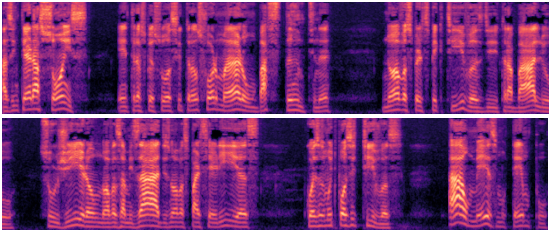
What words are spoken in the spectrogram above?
As interações entre as pessoas se transformaram bastante, né? Novas perspectivas de trabalho surgiram, novas amizades, novas parcerias, coisas muito positivas. Ao mesmo tempo,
